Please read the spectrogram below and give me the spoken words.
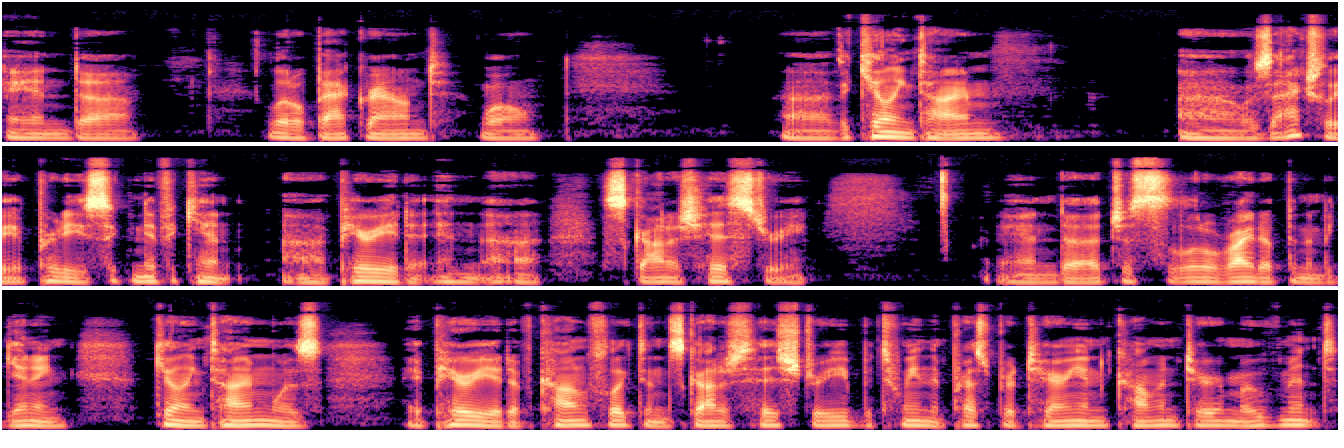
And uh, little background, well, uh, the killing time uh, was actually a pretty significant uh, period in uh, Scottish history. And uh, just a little write up in the beginning Killing Time was a period of conflict in Scottish history between the Presbyterian Covenanter movement,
